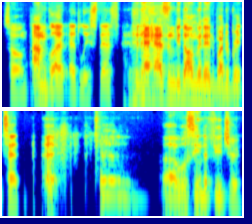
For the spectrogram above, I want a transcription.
So I'm glad at least that that hasn't been dominated by the Brits yet. uh, we'll see in the future.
